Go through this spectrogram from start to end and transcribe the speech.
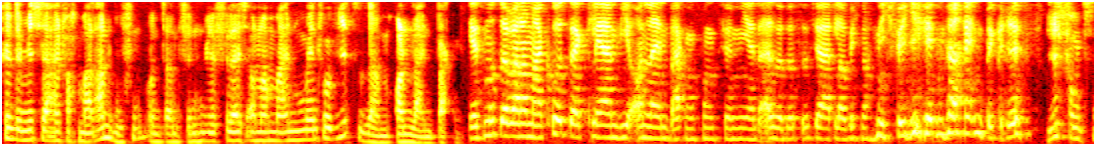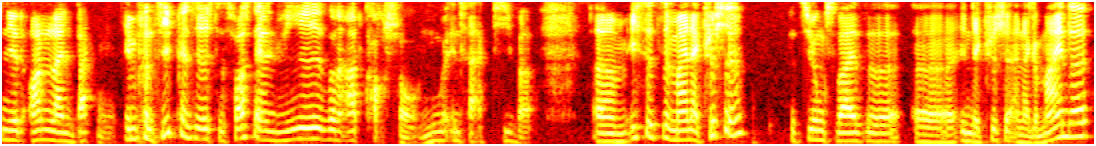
könnt ihr mich ja einfach mal anrufen und dann finden wir vielleicht auch nochmal einen Moment, wo wir zusammen online backen. Jetzt musst du aber nochmal kurz erklären, wie Online-Backen funktioniert. Also das ist ja, glaube ich, noch nicht für jeden ein Begriff. Wie funktioniert Online-Backen? Im Prinzip könnt ihr euch das vorstellen wie so eine Art Kochshow, nur interaktiver. Ähm, ich sitze in meiner Küche, beziehungsweise äh, in der Küche einer Gemeinde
